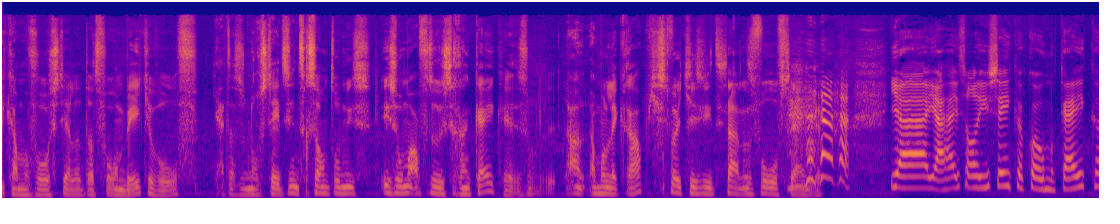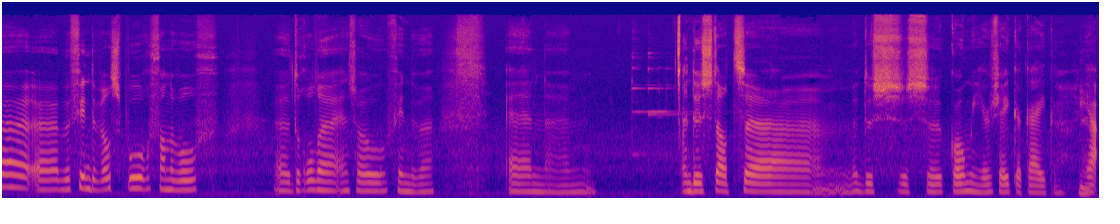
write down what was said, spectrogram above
Ik kan me voorstellen dat voor een beetje wolf, ja, dat het nog steeds interessant om is, is om af en toe eens te gaan kijken. Wel allemaal lekkere hapjes wat je ziet staan als wolf zijn. Ja, ja, hij zal hier zeker komen kijken. Eh, we vinden wel sporen van de wolf. Eh drollen en zo vinden we. En ehm, dus dat, eh, dus ze komen hier zeker kijken. Ja. Ja,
